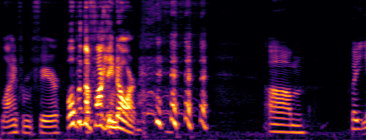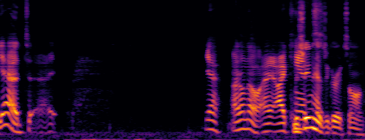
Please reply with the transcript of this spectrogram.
Line from Fear. Open the fucking door. Um, but yeah, t yeah, I don't know. I, I can't. Machine has a great song.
